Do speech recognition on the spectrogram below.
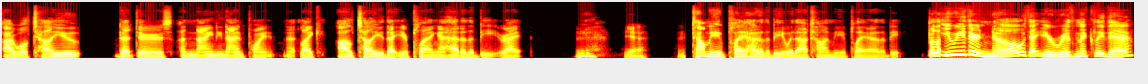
I will tell you that there's a 99 point, like, I'll tell you that you're playing ahead of the beat, right? yeah. Tell me you play ahead of the beat without telling me you play ahead of the beat. But you either know that you're rhythmically there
